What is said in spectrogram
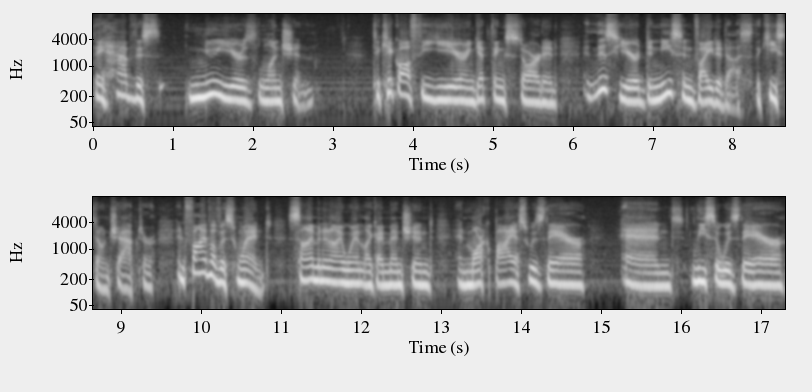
they have this New Year's luncheon to kick off the year and get things started. And this year, Denice invited us, the Keystone chapter, and five of us went. Simon and I went, like I mentioned, and Mark Bias was there, and Lisa was there,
